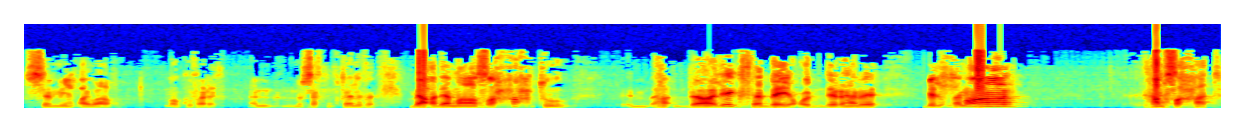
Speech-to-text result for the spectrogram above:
سميه عوض ماكو فرق النسخ مختلفة. بعدما صححت ذلك فبيع الدرهم بالحمار هم صحت.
